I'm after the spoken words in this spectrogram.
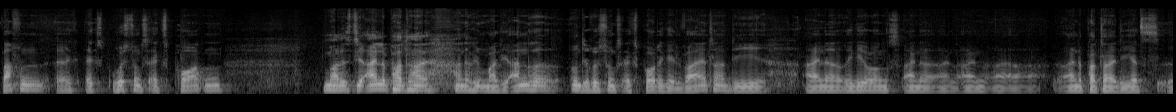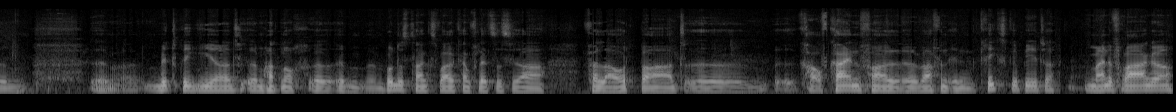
Waffenrüstungsexporten. Mal ist die eine Partei, mal die andere und die Rüstungsexporte gehen weiter. Die eine Regierungs-, eine, eine, eine, eine Partei, die jetzt ähm, ähm, mitregiert, ähm, hat noch äh, im Bundestagswahlkampf letztes Jahr verlautbart, äh, auf keinen Fall äh, Waffen in Kriegsgebiete. Meine Frage,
